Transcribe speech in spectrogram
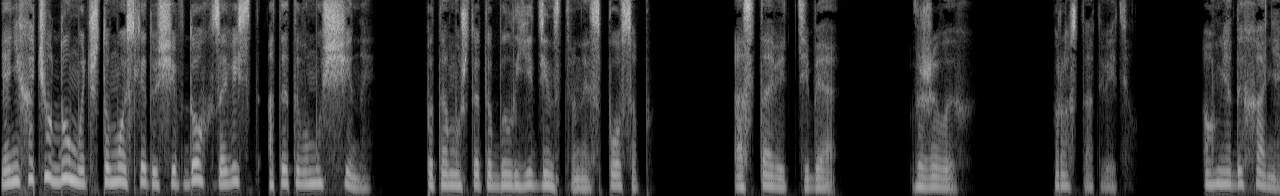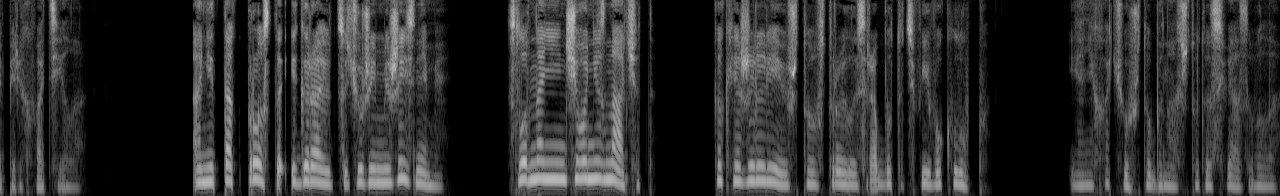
Я не хочу думать, что мой следующий вдох зависит от этого мужчины, потому что это был единственный способ оставить тебя в живых. Просто ответил. А у меня дыхание перехватило. Они так просто играются чужими жизнями, словно они ничего не значат. Как я жалею, что устроилась работать в его клуб. Я не хочу, чтобы нас что-то связывало.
